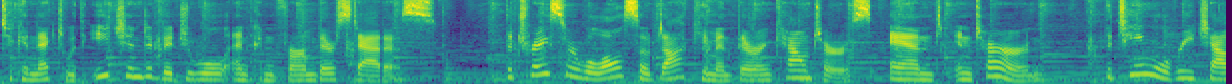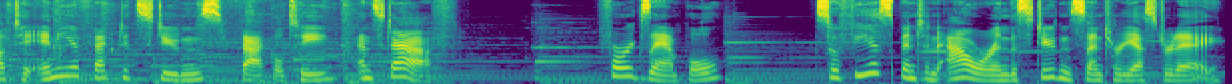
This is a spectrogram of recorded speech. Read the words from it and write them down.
to connect with each individual and confirm their status. The tracer will also document their encounters and, in turn, the team will reach out to any affected students, faculty, and staff. For example, Sophia spent an hour in the Student Center yesterday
